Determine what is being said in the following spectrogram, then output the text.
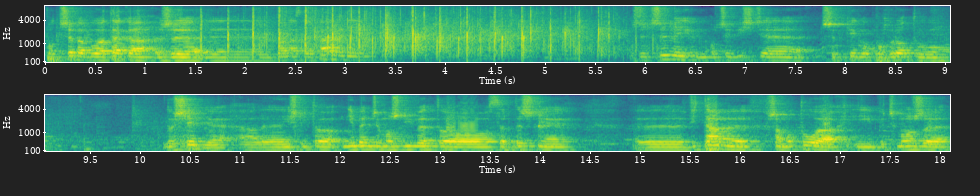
potrzeba była taka, że y, do nas dotarli. Życzymy im oczywiście szybkiego powrotu do siebie, ale jeśli to nie będzie możliwe, to serdecznie y, witamy w Szamotułach i być może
